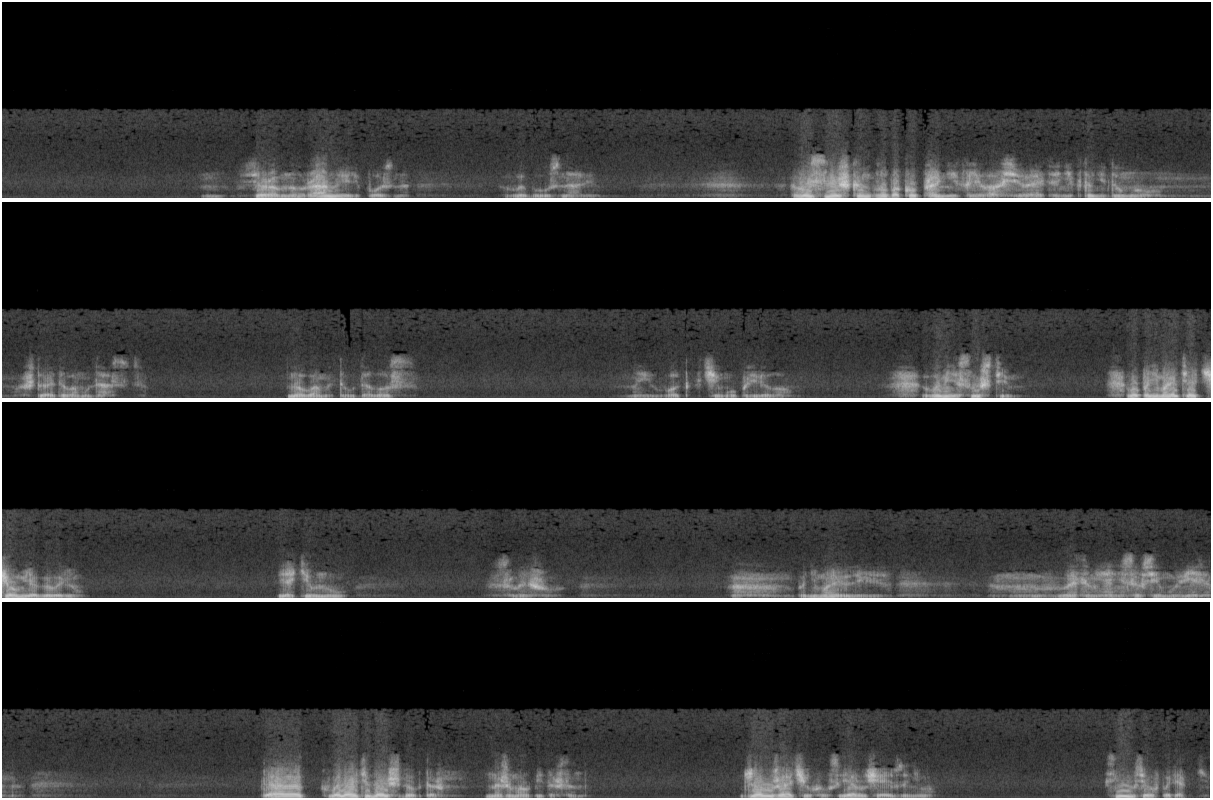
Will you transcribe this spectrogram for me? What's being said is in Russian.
«Все равно, рано или поздно, вы бы узнали. Вы слишком глубоко проникли во все это. Никто не думал, что это вам удастся. Но вам это удалось». Ну и вот к чему привело. Вы меня слышите? Вы понимаете, о чем я говорю? Я кивнул. Слышу. Понимаю ли, в этом я не совсем уверен. Так, валяйте дальше, доктор, нажимал Питерсон. Джон уже очухался, я ручаюсь за него. С ним все в порядке.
